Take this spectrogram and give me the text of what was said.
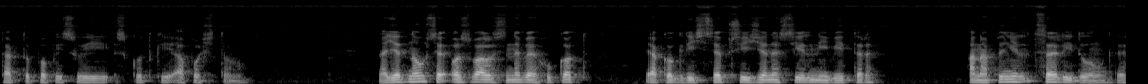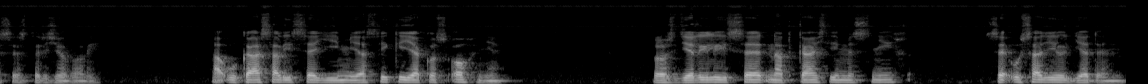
Tak to popisují skutky apoštolů. Najednou se ozval z nebe hukot, jako když se přížene silný vítr a naplnil celý dům, kde se zdržovali. A ukázali se jim jazyky jako z ohně. Rozdělili se nad každým z nich, se usadil jeden.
